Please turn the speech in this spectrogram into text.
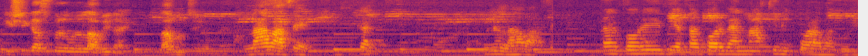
কৃষি কাজ করে বলে লাভই নাই। লাভ হচ্ছে লাভ আছে কোনো লাভ আছে। তারপরে বেকার করবেন মাছ কিনে পড়াবা করি।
